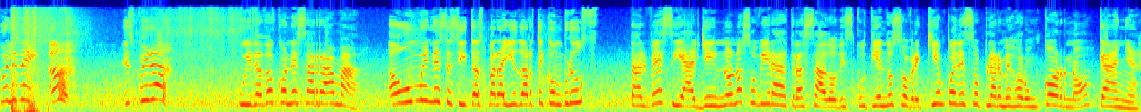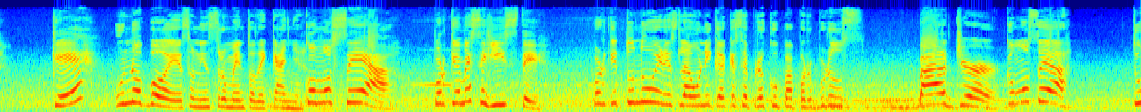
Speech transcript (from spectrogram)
¡Holiday! ¡Ah! ¡Espera! Cuidado con esa rama. ¿Aún me necesitas para ayudarte con Bruce? Tal vez si alguien no nos hubiera atrasado discutiendo sobre quién puede soplar mejor un corno. Caña. ¿Qué? Un oboe es un instrumento de caña. Como sea. ¿Por qué me seguiste? Porque tú no eres la única que se preocupa por Bruce. Badger. Como sea. Tú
